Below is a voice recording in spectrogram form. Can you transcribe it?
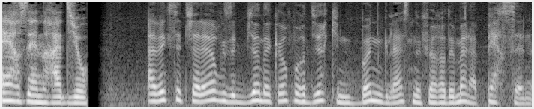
RZN Radio. Avec cette chaleur, vous êtes bien d'accord pour dire qu'une bonne glace ne fera de mal à personne.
